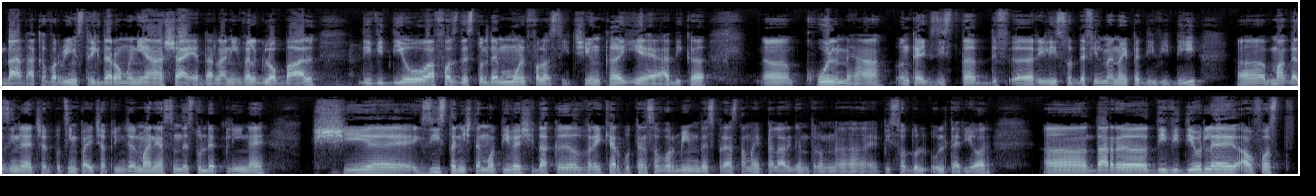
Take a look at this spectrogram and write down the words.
Da, dacă vorbim strict de România, așa e, dar la nivel global, DVD-ul a fost destul de mult folosit și încă e, adică uh, culmea, încă există uh, release-uri de filme noi pe DVD, uh, magazinele, cel puțin pe aici, prin Germania, sunt destul de pline și uh, există niște motive și dacă vrei chiar putem să vorbim despre asta mai pe larg într-un uh, episodul ulterior, uh, dar uh, DVD-urile au fost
